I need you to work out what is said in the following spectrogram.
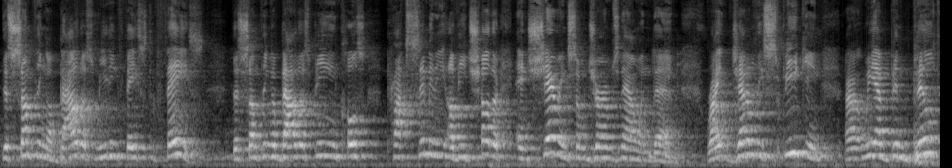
There's something about us meeting face to face. There's something about us being in close proximity of each other and sharing some germs now and then, right? Generally speaking, uh, we have been built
